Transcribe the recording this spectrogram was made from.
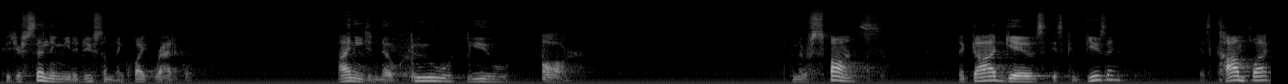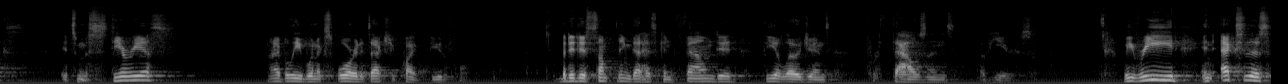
Because you're sending me to do something quite radical. I need to know who you are. And the response that God gives is confusing, it's complex, it's mysterious. I believe when explored, it's actually quite beautiful. But it is something that has confounded theologians for thousands of years. We read in Exodus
